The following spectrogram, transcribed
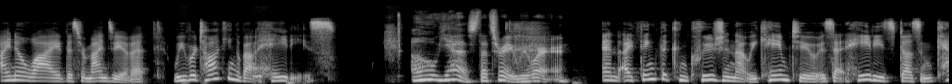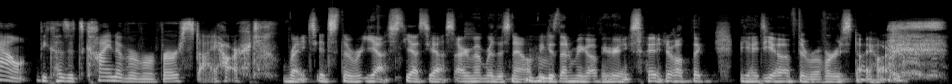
I know why this reminds me of it. We were talking about Hades. Oh yes, that's right. We were. And I think the conclusion that we came to is that Hades doesn't count because it's kind of a reverse Die Hard. Right. It's the yes, yes, yes. I remember this now Mhm. because then we got very excited about the the idea of the reverse Die Hard.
